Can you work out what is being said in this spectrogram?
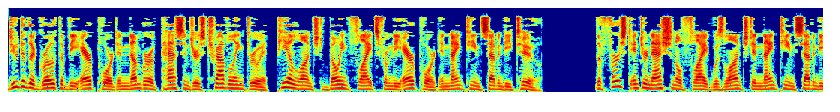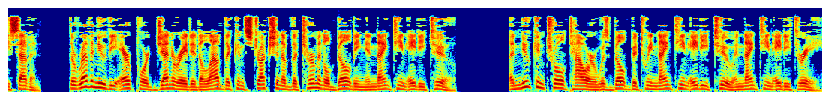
Due to the growth of the airport and number of passengers traveling through it, PIA launched Boeing flights from the airport in 1972. The first international flight was launched in 1977. The revenue the airport generated allowed the construction of the terminal building in 1982. A new control tower was built between 1982 and 1983.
